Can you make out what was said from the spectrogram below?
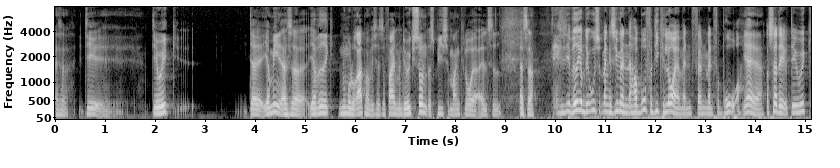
altså, det, det er jo ikke, der, jeg mener, altså, jeg ved ikke, nu må du rette mig, hvis jeg tager fejl, men det er jo ikke sundt at spise så mange kalorier altid. Altså, Jeg ved ikke, om det er us- Man kan sige, man har brug for de kalorier, man, man forbruger. ja, ja. Og så er det, det er jo ikke...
